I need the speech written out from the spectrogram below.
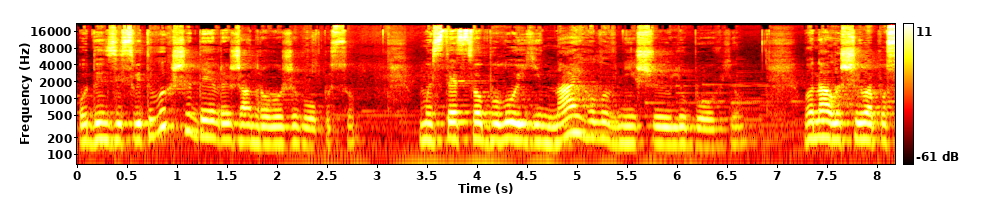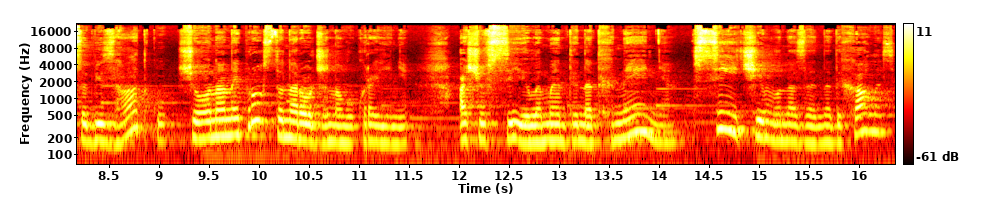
один зі світових шедеврів жанрового живопису. Мистецтво було її найголовнішою любов'ю. Вона лишила по собі згадку, що вона не просто народжена в Україні, а що всі елементи натхнення, всі, чим вона надихалась,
